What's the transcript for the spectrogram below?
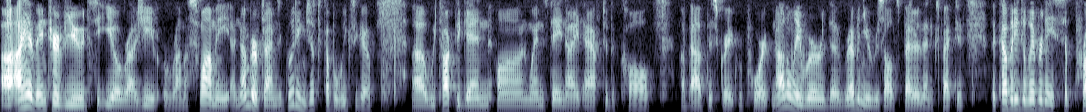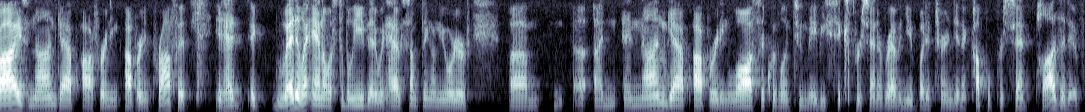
Uh, I have interviewed CEO Rajiv Ramaswamy a number of times, including just a couple weeks ago. Uh, we talked again on Wednesday night after the call about this great report. Not only were the revenue results better than expected, the company delivered a surprise non-GAAP operating, operating profit. It had it led analysts to believe that it would have something on the order of um, a, a non-GAAP operating loss equivalent to maybe 6% of revenue, but it turned in a couple percent positive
